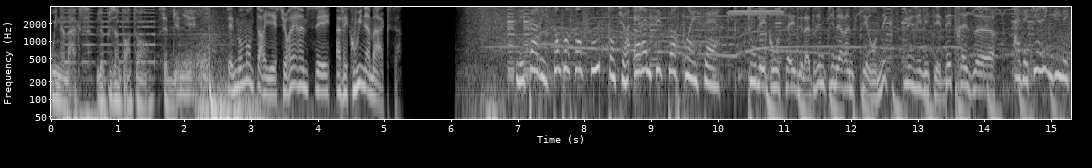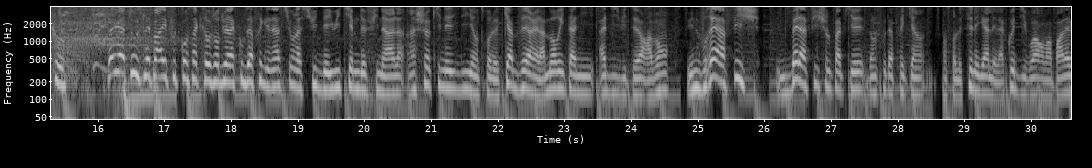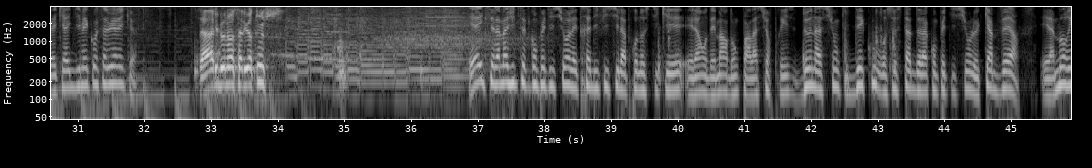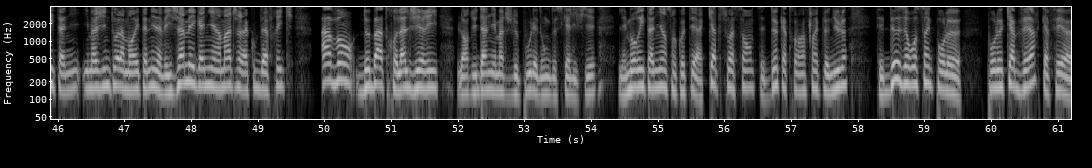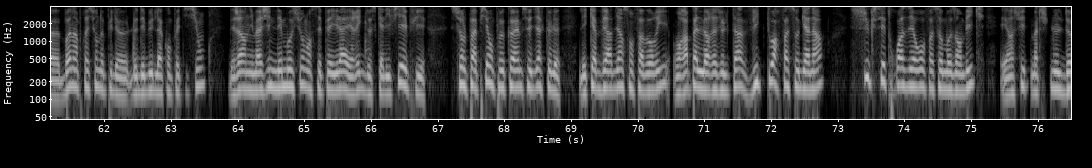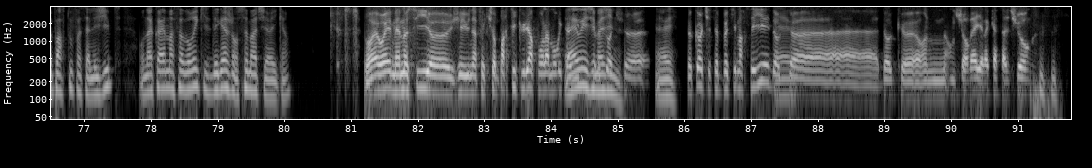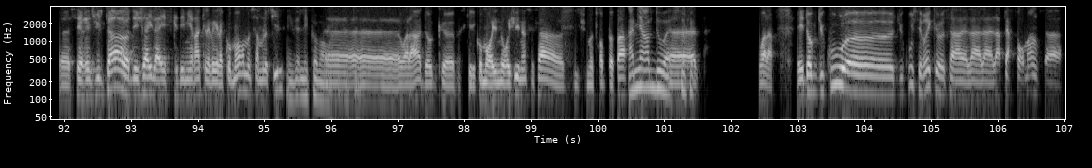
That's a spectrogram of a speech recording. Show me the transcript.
Winamax, le plus important, c'est de gagner. C'est le moment de parier sur RMC avec Winamax. Les paris 100% foot sont sur rmcsport.fr. Tous les conseils de la Dream Team RMC en exclusivité dès 13h Avec Eric Dimeco. Salut à tous, les paris foot consacrés aujourd'hui à la Coupe d'Afrique des Nations, la suite des huitièmes de finale. Un choc inédit entre le Cap Vert et la Mauritanie à 18h avant une vraie affiche, une belle affiche sur le papier dans le foot africain entre le Sénégal et la Côte d'Ivoire. On va en parler avec Eric Dimeco. Salut Eric. Salut Benoît, salut à tous. Eric, c'est la magie de cette compétition, elle est très difficile à pronostiquer. Et là, on démarre donc par la surprise. Deux nations qui découvrent ce stade de la compétition, le Cap Vert et la Mauritanie. Imagine-toi, la Mauritanie n'avait jamais gagné un match à la Coupe d'Afrique avant de battre l'Algérie lors du dernier match de poule et donc de se qualifier. Les Mauritaniens sont cotés à 4,60, c'est 2,85 le nul, c'est 2,05 pour le, pour le Cap Vert, qui a fait euh, bonne impression depuis le, début de la compétition. Déjà, on imagine l'émotion dans ces pays-là, Eric, de se qualifier. Et puis, sur le papier, on peut quand même se dire que le, les Cap-Verdiens sont favoris. On rappelle leurs résultats victoire face au Ghana, succès 3-0 face au Mozambique, et ensuite match nul de partout face à l'Égypte. On a quand même un favori qui se dégage dans ce match, Eric. Hein. Ouais, ouais, même si euh, j'ai une affection particulière pour la Mauritanie. Eh oui, j'imagine. Le, coach, euh, eh oui. le coach est un petit Marseillais, donc, Eh oui. euh, donc euh, on, on surveille avec attention ses résultats. Déjà, il a fait des miracles avec la Comore, me semble-t-il. Les Comores. voilà, donc parce qu'il est comorien d'origine, hein, c'est ça, si je me trompe pas. Amir Abdou, ouais, tout à fait. Voilà. Et donc du coup, euh, du coup, c'est vrai que ça, la, la, la performance a,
